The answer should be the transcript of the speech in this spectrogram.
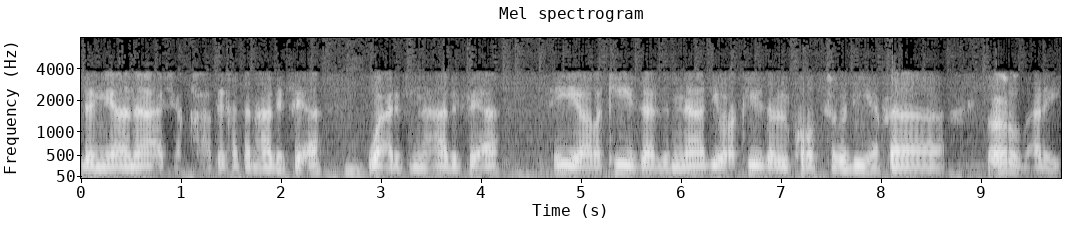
لأني أنا أعشق حقيقة هذه الفئة وأعرف أن هذه الفئة هي ركيزة للنادي وركيزة للكرة السعودية. فعرض علي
